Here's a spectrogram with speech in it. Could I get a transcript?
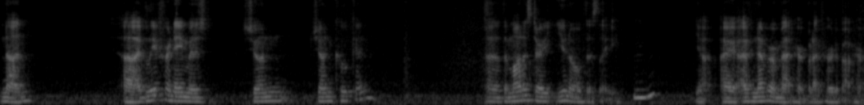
nun. Uh, I believe her name is Jun Jun Kuken. Uh, the monastery, you know of this lady. Mm-hmm. Yeah, I, I've never met her, but I've heard about her.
